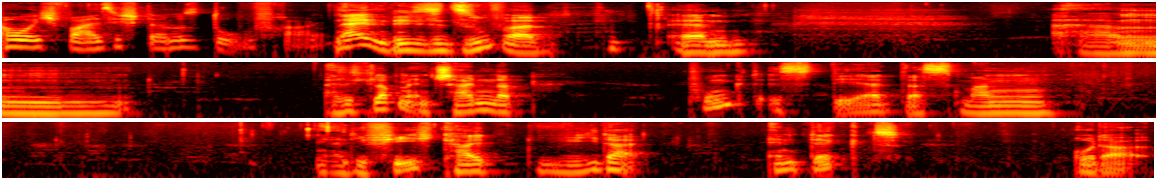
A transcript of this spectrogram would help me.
Oh, ich weiß, ich stelle mir so doofe Fragen. Nein, die sind super. Ähm, ähm, also ich glaube, ein entscheidender Punkt ist der, dass man ja, die Fähigkeit wieder entdeckt oder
